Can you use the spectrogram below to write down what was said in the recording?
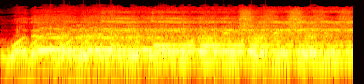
ولا يحيطون بشيء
